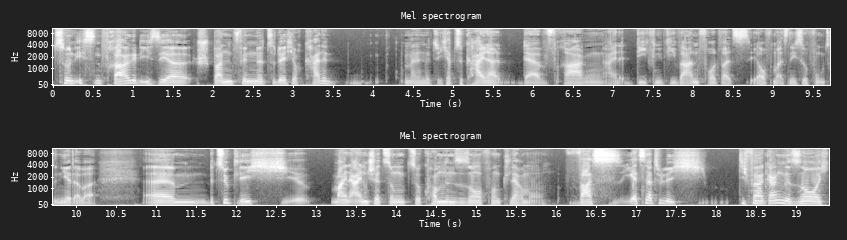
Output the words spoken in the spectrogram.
zur nächsten Frage, die ich sehr spannend finde, zu der ich auch keine ich habe zu keiner der Fragen eine definitive Antwort, weil es oftmals nicht so funktioniert, aber ähm, bezüglich äh, meiner Einschätzung zur kommenden Saison von Clermont. Was jetzt natürlich die vergangene Saison, ich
